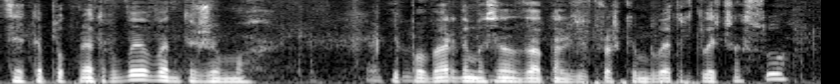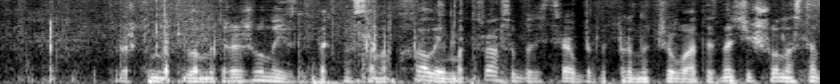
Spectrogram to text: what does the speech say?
цей теплокметр, вивантажимо і повернемося назад на Львів. Трошки ми витратили часу, трошки ми кілометражу наїздили, так ми все напхали, і матраси буде, треба буде переночувати. Значить, що у нас там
